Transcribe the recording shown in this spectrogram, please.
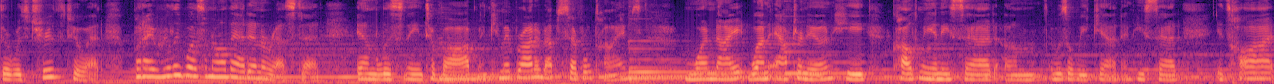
there was truth to it. But I really wasn't all that interested in listening to Bob. And Kim had brought it up several times. One night, one afternoon, he called me and he said, um, it was a weekend, and he said, It's hot.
